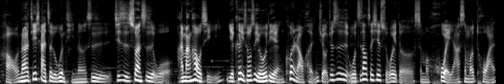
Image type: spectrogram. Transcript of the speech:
好，那接下来这个问题呢，是其实算是我还蛮好奇，也可以说是有点困扰很久，就是我知道这些所谓的什么会啊，什么团。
